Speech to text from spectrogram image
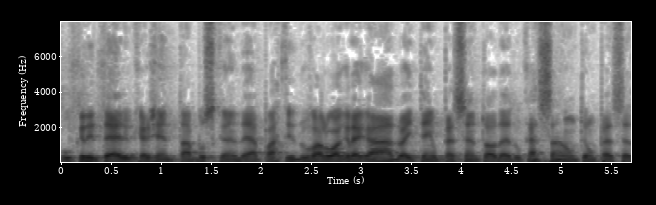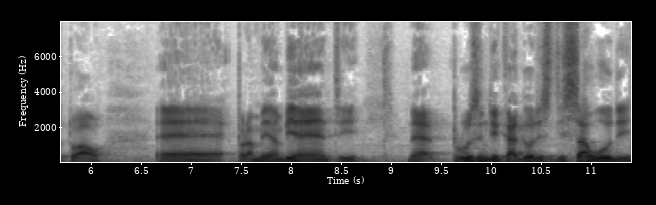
o critério que a gente está buscando é a partir do valor agregado, aí tem o percentual da educação, tem um percentual é, para meio ambiente, né, para os indicadores de saúde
